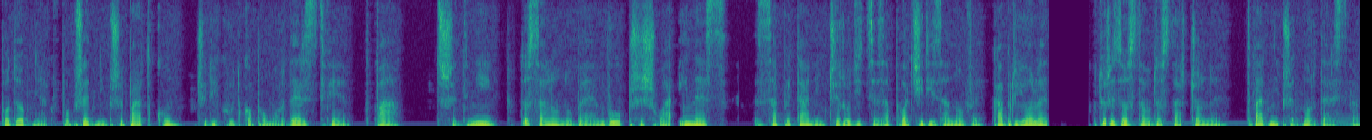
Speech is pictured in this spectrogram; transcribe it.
Podobnie jak w poprzednim przypadku, czyli krótko po morderstwie, dwa trzy dni do salonu BMW przyszła Ines z zapytaniem, czy rodzice zapłacili za nowy kabriolet, który został dostarczony dwa dni przed morderstwem.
